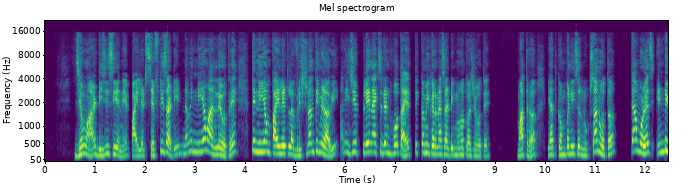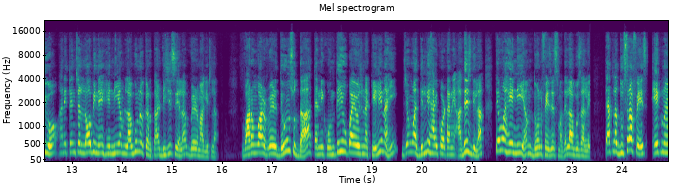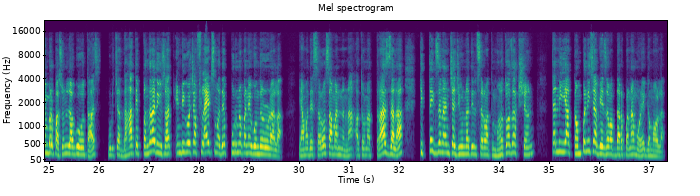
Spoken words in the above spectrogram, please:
जेव्हा डीजीसीएने पायलट सेफ्टीसाठी नवीन नियम आणले होते ते नियम पायलटला विश्रांती मिळावी आणि जे प्लेन ऍक्सिडेंट होत आहेत ते कमी करण्यासाठी महत्त्वाचे होते. मात्र यात कंपनीचं नुकसान होतं. त्यामुळेच इंडिगो आणि त्यांच्या लॉबीने हे नियम लागू न करता डीजीसीएला वेळ मागितला. वारंवार वेळ देऊन सुद्धा त्यांनी कोणतीही उपाययोजना केली नाही. जेव्हा दिल्ली हायकोर्टाने आदेश दिला तेव्हा हे नियम दोन फेजेसमध्ये लागू झाले. त्यातला दुसरा फेज एक नोव्हेंबरपासून लागू होताच. पुढच्या दहा ते पंधरा दिवसात इंडिगोच्या फ्लाईट्समध्ये पूर्णपणे गोंधळ उडाला. यामध्ये सर्वसामान्यांना अतोनात त्रास झाला. कित्येक जणांच्या जीवनातील सर्वात महत्त्वाचा क्षण त्यांनी या कंपनीच्या बेजबाबदारपणामुळे गमावला.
